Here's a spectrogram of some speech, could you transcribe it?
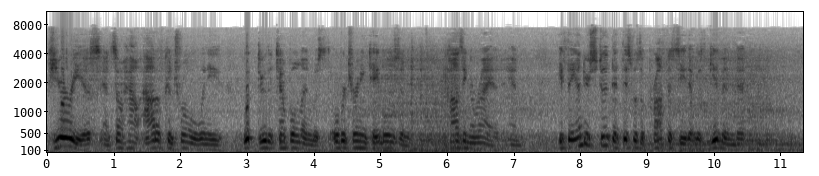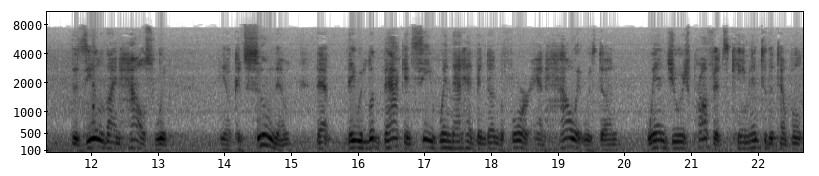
furious and somehow out of control when he whipped through the temple and was overturning tables and causing a riot. And if they understood that this was a prophecy that was given that the zeal of thine house would you know consume them, that they would look back and see when that had been done before and how it was done when Jewish prophets came into the temple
